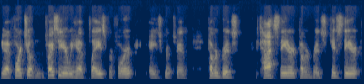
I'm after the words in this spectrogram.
You have four children twice a year. We have plays for four age groups. We have Covered Bridge Tots Theater, Covered Bridge Kids Theater,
